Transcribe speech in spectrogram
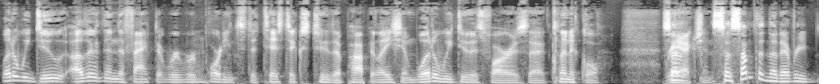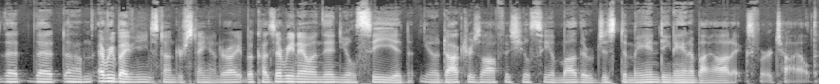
What do we do other than the fact that we're reporting statistics to the population? What do we do as far as uh, clinical so, reactions? so something that every that that um, everybody needs to understand, right? Because every now and then you'll see in you know doctor's office, you'll see a mother just demanding antibiotics for a child.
